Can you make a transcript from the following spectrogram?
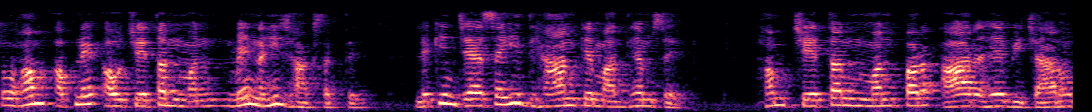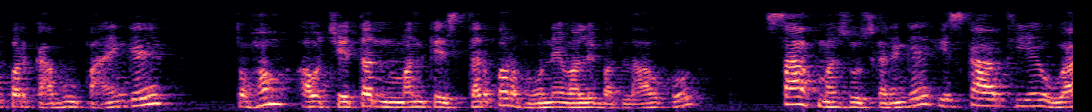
तो हम अपने अवचेतन मन में नहीं झाँक सकते। लेकिन जैसे ही ध्यान के माध्यम से हम चेतन मन पर आ रहे विचारों पर काबू पाएँगे तो हम अवचेतन मन के स्तर पर होने वाले बदलाव को साफ़ महसूस करेंगे। इसका अर्थ ये हुआ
